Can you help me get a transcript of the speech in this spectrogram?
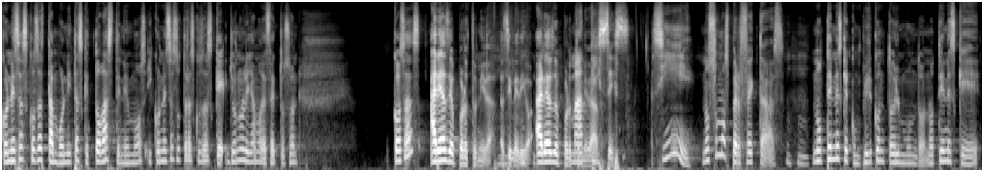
con esas cosas tan bonitas que todas tenemos y con esas otras cosas que yo no le llamo defectos, son cosas, áreas de oportunidad, así le digo, áreas de oportunidad. Matices. Sí, no somos perfectas. No tienes que cumplir con todo el mundo. No tienes que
